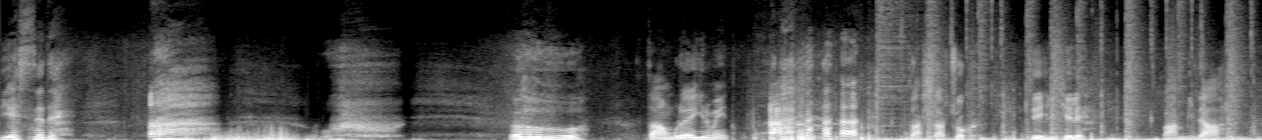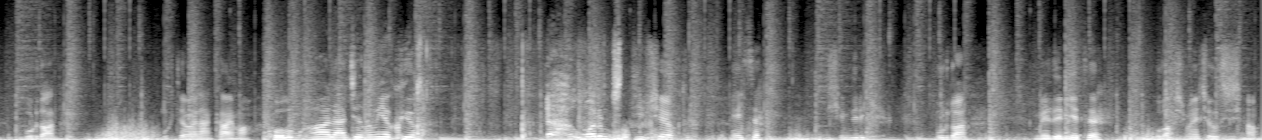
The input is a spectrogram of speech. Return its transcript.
bir esnedi. Ah. Uf. Oh. Tamam buraya girmeyin. Taşlar çok tehlikeli. Ben bir daha buradan muhtemelen kaymam. Kolum hala canımı yakıyor. Ya, umarım ciddi bir şey yoktur. Neyse şimdilik buradan medeniyete ulaşmaya çalışacağım.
